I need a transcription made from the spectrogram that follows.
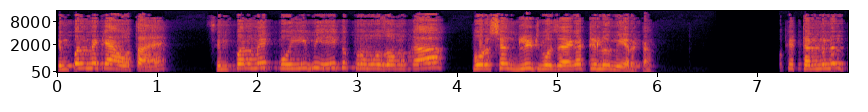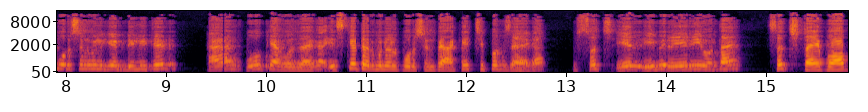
simple में क्या होता है? सिंपल में कोई भी एक क्रोमोसोम का पोर्शन डिलीट हो जाएगा टिलोमियर का। Okay terminal portion will get deleted and वो क्या हो जाएगा? इसके टर्मिनल पोर्शन पे आके चिपक जाएगा। तो सच ये ये भी रेयर ही होता है। Such type of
